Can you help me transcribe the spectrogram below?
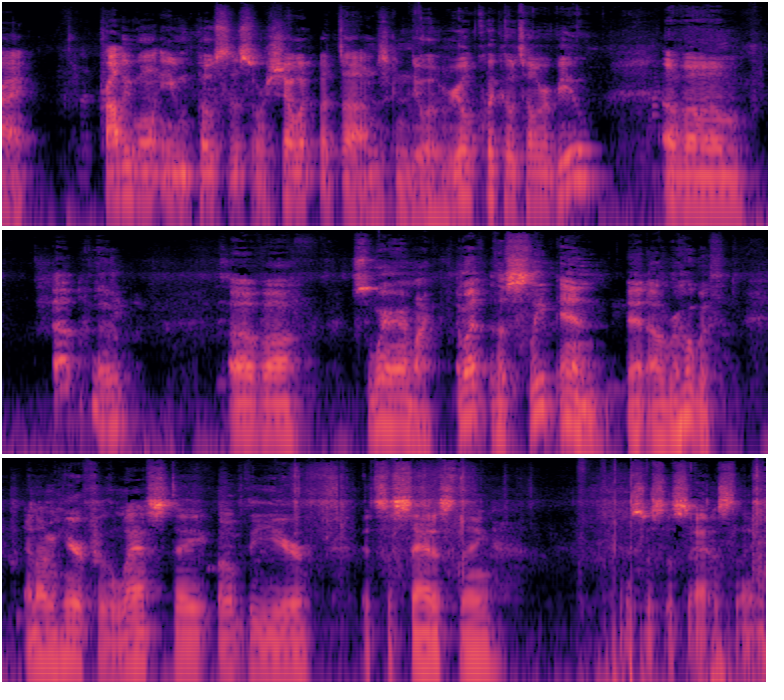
Alright. Probably won't even post this or show it, but uh, I'm just gonna do a real quick hotel review of um oh hello. Of uh so where am I? I went to the Sleep Inn at uh, Rehoboth. And I'm here for the last day of the year. It's the saddest thing. It's just the saddest thing.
